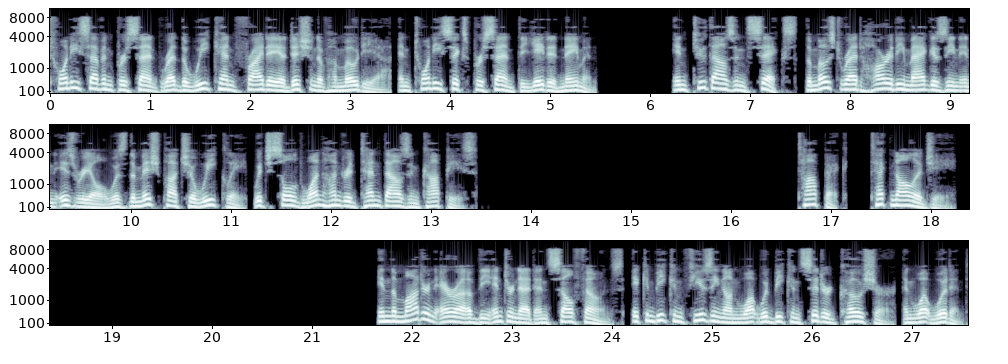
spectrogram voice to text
27% read the weekend Friday edition of Hamodia, and 26% the Yated Ne'eman. In 2006, the most read Haredi magazine in Israel was the Mishpacha Weekly, which sold 110,000 copies. Technology In the modern era of the Internet and cell phones, it can be confusing on what would be considered kosher, and what wouldn't.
